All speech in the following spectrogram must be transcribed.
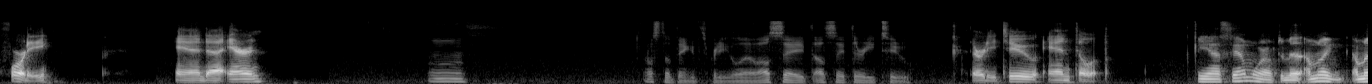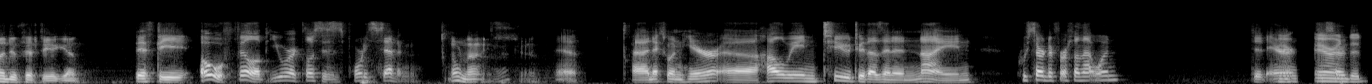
40. And uh, Aaron, Mm. I still think it's pretty low. I'll say I'll say 32. 32. And Philip, yeah. See, I'm more optimistic. I'm gonna I'm gonna do 50 again. 50. Oh, Philip, you were closest. It's 47. Oh, nice. Okay. Yeah. Uh, next one here. Uh, Halloween 2 2009. Who started first on that one? Did Aaron? Aaron start? did.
